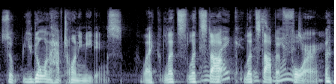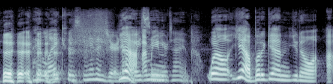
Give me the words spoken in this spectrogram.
So you don't want to have 20 meetings. Like let's let's I stop like let's stop at four. I like this manager. Not yeah, wasting I mean, your time. well, yeah, but again, you know, I,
